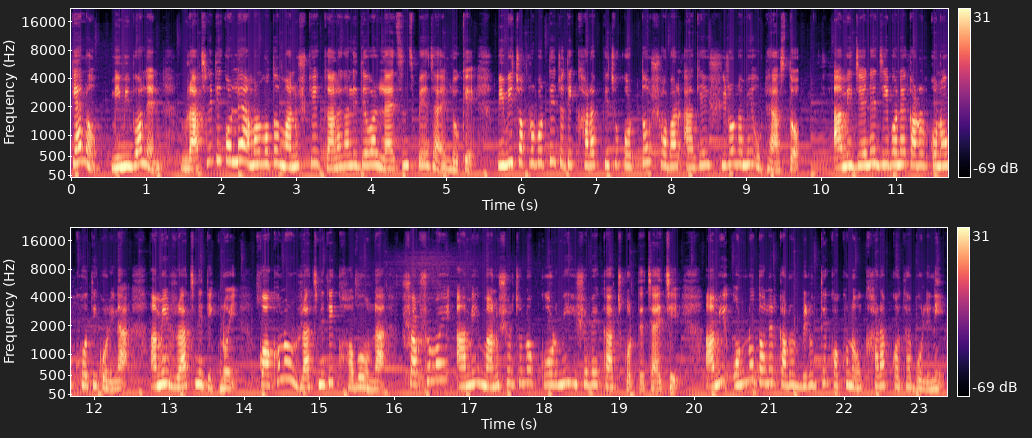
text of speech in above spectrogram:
কেন? মিমি বলেন, রাজনীতি করলে আমার মতো মানুষকে গালাগালি দেওয়ার লাইসেন্স পেয়ে যায় লোকে। মিমি চক্রবর্তী যদি খারাপ কিছু করত, সবার আগে শিরোনামে উঠে আসতো। আমি জেনে জীবনে কারোর কোনো ক্ষতি করি না। আমি রাজনীতিক নই। কখনো রাজনীতিক হবও না। সবসময় আমি মানুষের জন্য কর্মী হিসেবে কাজ করতে চাইছি। আমি অন্য দলের কারোর বিরুদ্ধে কখনো খারাপ কথা বলিনি।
